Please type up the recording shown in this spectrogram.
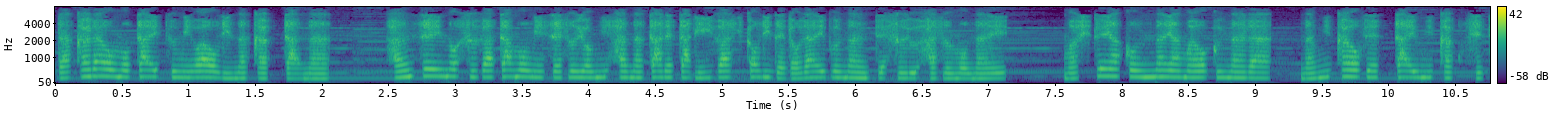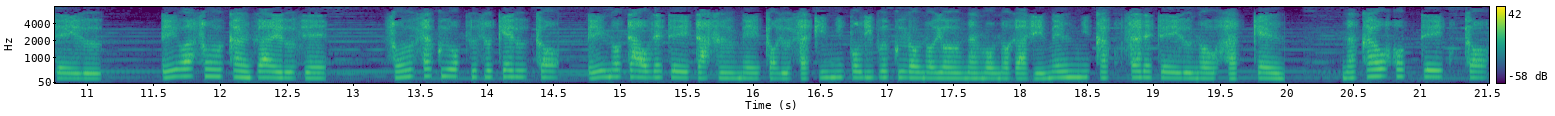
だから重たい罪は降りなかったな。反省の姿も見せず世に放たれた B が一人でドライブなんてするはずもない。ましてやこんな山奥なら、何かを絶対に隠している。A はそう考えるぜ。捜索を続けると、A の倒れていた数メートル先にポリ袋のようなものが地面に隠されているのを発見。中を掘っていくと、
